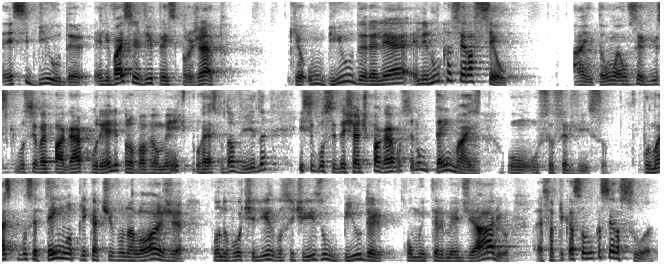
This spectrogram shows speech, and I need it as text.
Esse builder, ele vai servir para esse projeto? Porque um builder, ele, é, ele nunca será seu. Ah, então é um serviço que você vai pagar por ele, provavelmente, para o resto da vida. E se você deixar de pagar, você não tem mais o, o seu serviço. Por mais que você tenha um aplicativo na loja, quando você utiliza, um builder como intermediário, essa aplicação nunca será sua.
